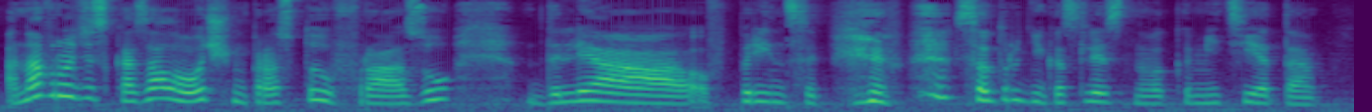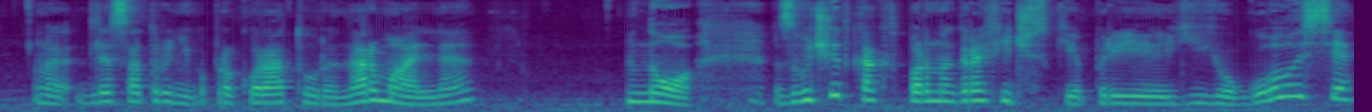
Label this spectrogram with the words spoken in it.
Она вроде сказала очень простую фразу для, в принципе, сотрудника Следственного комитета, э, для сотрудника прокуратуры нормальная, но звучит как-то порнографически при ее голосе,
